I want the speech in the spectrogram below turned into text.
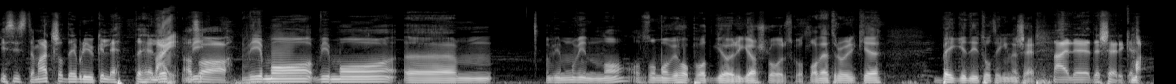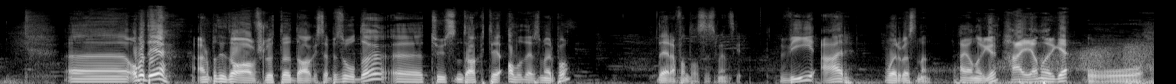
i siste match, og det blir jo ikke lett, det heller. Nei, vi, altså, vi må Vi må um Vi må vinne nå, og så må vi håpe på at Georgia slår Skottland. Jeg tror ikke begge de to tingene skjer. nei, det, det skjer ikke. Eh, og med det er det på tide å avslutte dagens episode. Uh, tusen takk til alle dere som hører på. Dere er fantastiske mennesker. Vi er våre beste menn. Heia Norge. Heia Norge! Og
